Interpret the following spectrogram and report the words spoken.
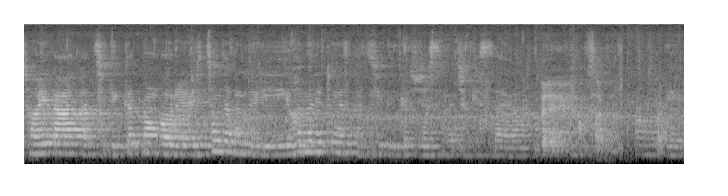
저희가 같이 느꼈던 거를 시청자분들이 화면을 통해서 같이 느껴주셨으면 좋겠어요. 네, 감사합니다. 어, 네.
